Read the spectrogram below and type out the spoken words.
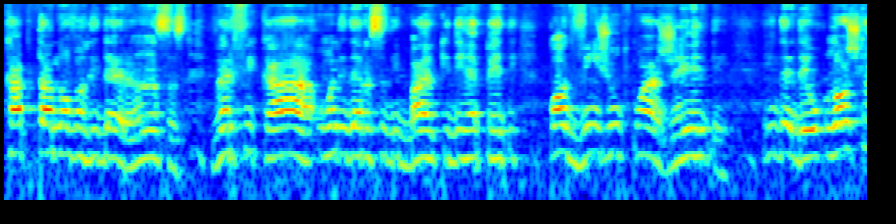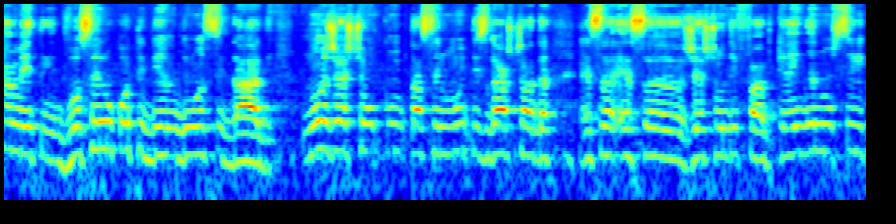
captar novas lideranças, verificar uma liderança de bairro que de repente pode vir junto com a gente, entendeu? Logicamente, você no cotidiano de uma cidade, numa gestão como está sendo muito desgastada essa, essa gestão de fábrica, ainda não se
